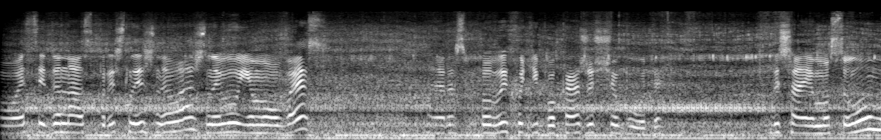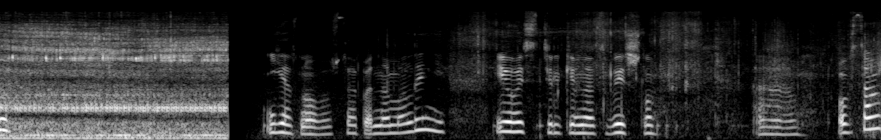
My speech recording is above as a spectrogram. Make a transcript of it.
Ось і до нас прийшли жнива, жнивуємо овес. Зараз по виході покажу, що буде. Лишаємо солому. Я знову в себе на малині. І ось тільки в нас вийшло е, овса,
